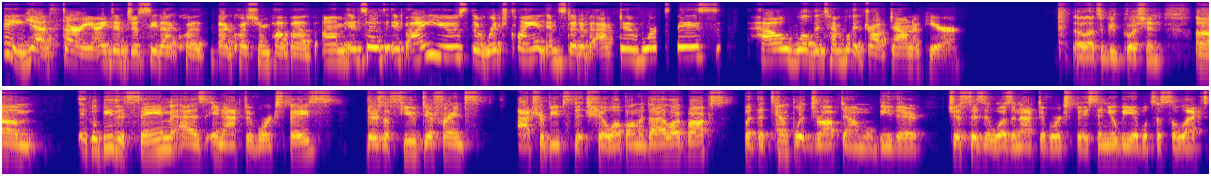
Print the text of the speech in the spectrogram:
Hey, yes, sorry, I did just see that que that question pop up. Um, it says if I use the rich client instead of active workspace, how will the template drop down appear? Oh, that's a good question. Um, it'll be the same as in active workspace. There's a few different attributes that show up on the dialog box, but the template dropdown will be there just as it was in active workspace, and you'll be able to select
